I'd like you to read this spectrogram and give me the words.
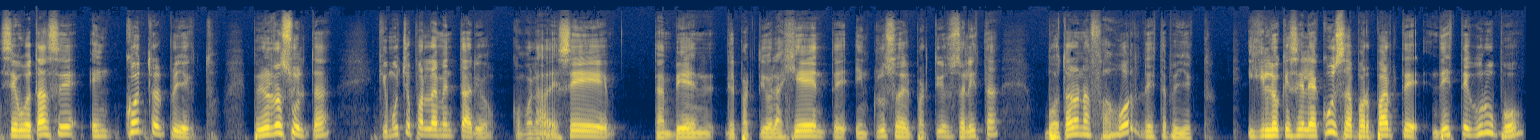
se votase en contra del proyecto. Pero resulta que muchos parlamentarios, como la ADC, también del Partido de la Gente, incluso del Partido Socialista, votaron a favor de este proyecto. Y lo que se le acusa por parte de este grupo,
